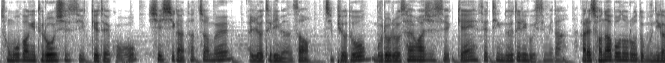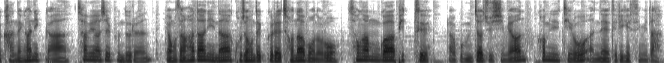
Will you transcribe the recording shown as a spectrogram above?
정보방에 들어오실 수 있게 되고 실시간 타점 을 알려드리면서 지표도 무료로 사용하실 수 있게 세팅도 해드리고 있습니다. 아래 전화번호로도 문의가 가능하니까 참여하실 분들은 영상 하단이나 고정 댓글에 전화번호로 성함과 비트 라고 문자 주시면 커뮤니티로 안내해 드리겠습니다.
